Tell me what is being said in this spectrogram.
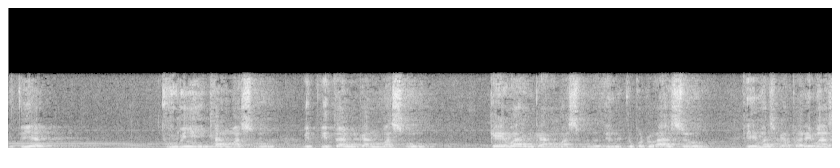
Gitu ya. Bumi kang masmu. Wit-witan kang masmu. Kewan kang masmu. Dina kepedo asu. Dia mas? Kabari mas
